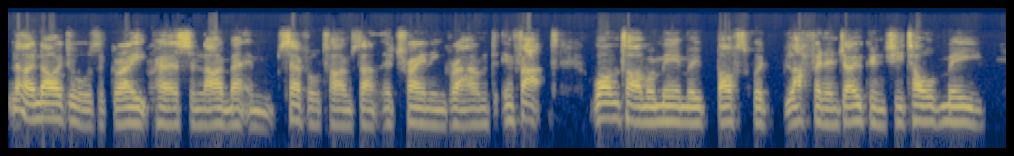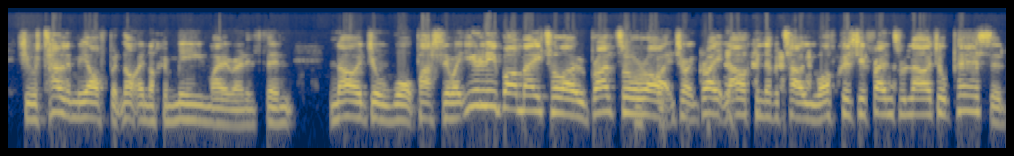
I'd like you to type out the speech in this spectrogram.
No, Nigel was a great person. I met him several times at the training ground. In fact, one time when me and my boss were laughing and joking, she told me she was telling me off, but not in like a mean way or anything. Nigel walked past and went, You leave my mate alone. Brad's all right. She went, Great. Now I can never tell you off because you're friends with Nigel Pearson.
